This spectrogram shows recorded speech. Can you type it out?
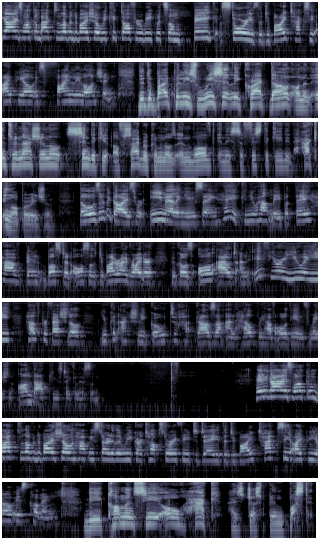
Hey guys, welcome back to the Lovin Dubai show. We kicked off your week with some big stories. The Dubai Taxi IPO is finally launching. The Dubai police recently cracked down on an international syndicate of cybercriminals involved in a sophisticated hacking operation. Those are the guys who are emailing you saying, hey, can you help me? But they have been busted. Also, the Dubai Ride Rider who goes all out. And if you're a UAE health professional, you can actually go to Gaza and help. We have all of the information on that. Please take a listen. Hey guys, welcome back to Lovin Dubai show and happy start of the week. Our top story for you today the Dubai taxi IPO is coming. The common CEO hack has just been busted.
